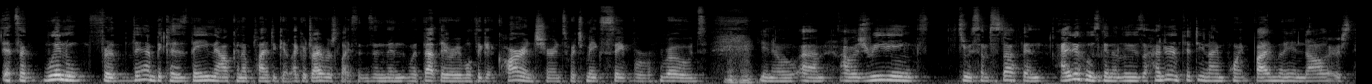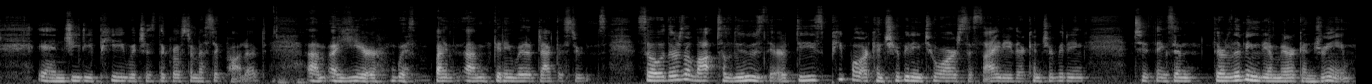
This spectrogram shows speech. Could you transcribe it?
it's a win for them because they now can apply to get like a driver's license, and then with that they were able to get car insurance, which makes safer roads. Mm-hmm. You know, um, I was reading through some stuff, and Idaho is going to lose 159.5 million dollars in GDP, which is the gross domestic product, um, a year with by um, getting rid of DACA students. So there's a lot to lose there. These people are contributing to our society. They're contributing to things, and they're living the American dream.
